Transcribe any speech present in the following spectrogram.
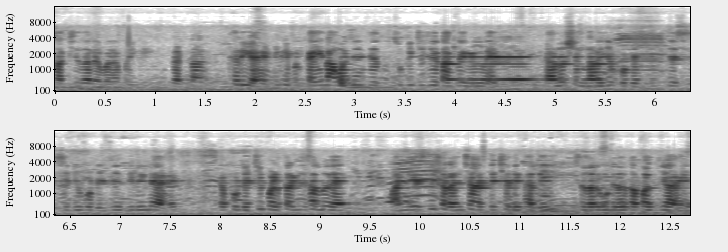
साक्षीदार आहे बऱ्यापैकी. घटना खरी आहे ठीक आहे पण काही नावं जे चुकीचे जे टाकले गेलेले आहेत त्या अनुषंगाने जे फुटेज जे सीसीटीव्ही फुटेज जे दिलेले आहेत त्या फुटेजची पडताळणी चालू आहे. माननीय एस पी सरांच्या अध्यक्षतेखाली सदरगुंडीचा तपास जे आहे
